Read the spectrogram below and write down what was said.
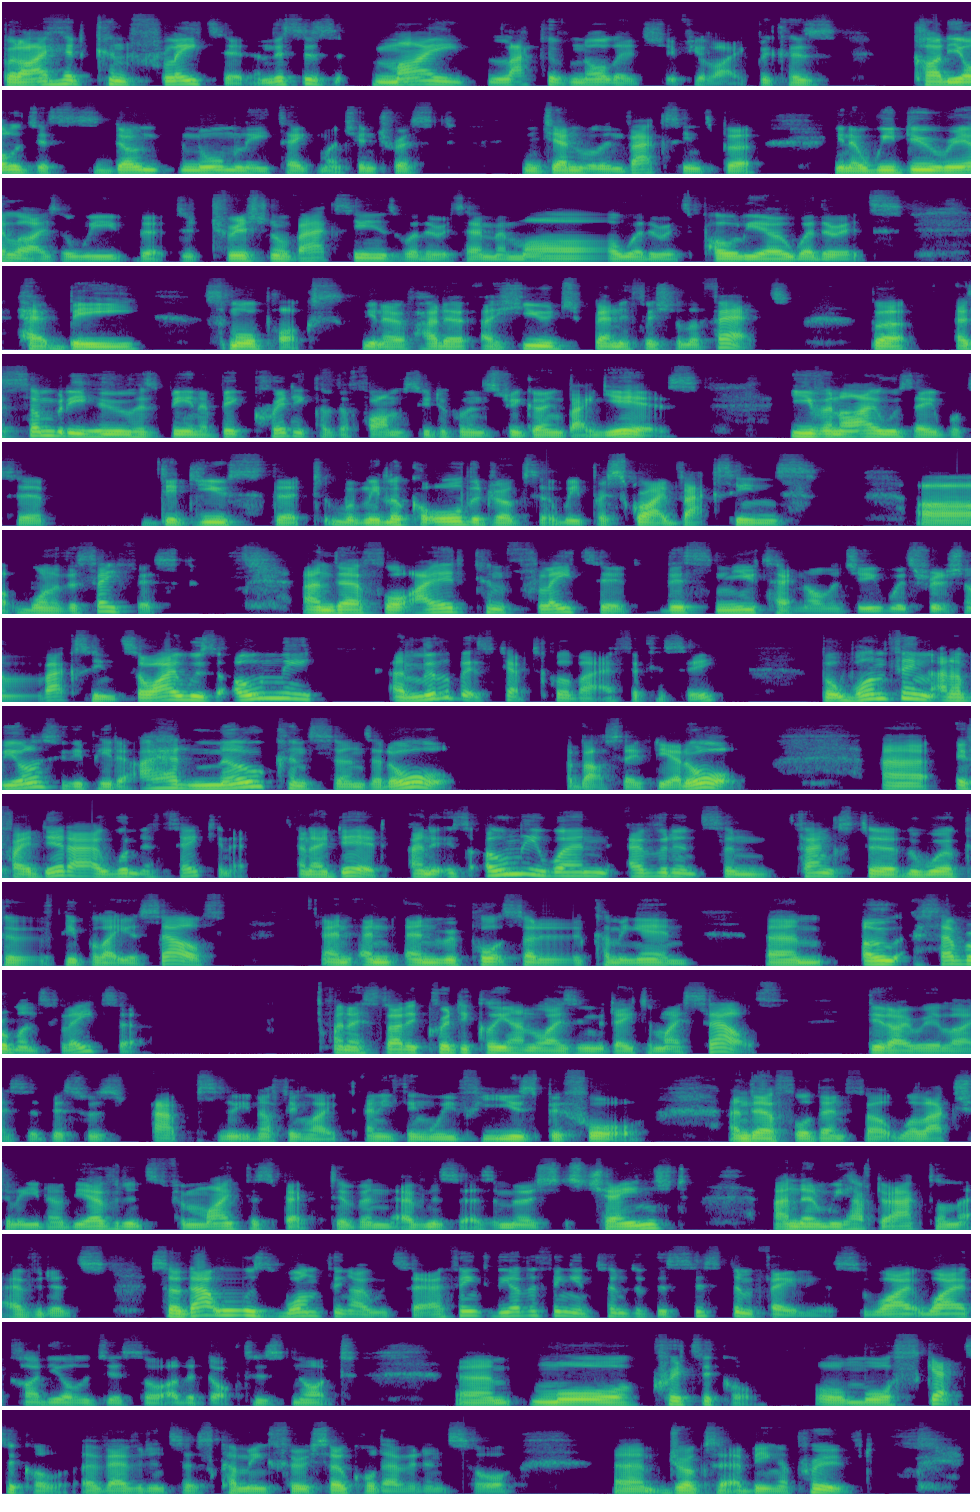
But I had conflated, and this is my lack of knowledge, if you like, because cardiologists don't normally take much interest in general in vaccines but you know we do realize that we that the traditional vaccines whether it's mmr whether it's polio whether it's hep b smallpox you know have had a, a huge beneficial effect. But as somebody who has been a big critic of the pharmaceutical industry going back years even i was able to deduce that when we look at all the drugs that we prescribe vaccines are one of the safest and therefore i had conflated this new technology with traditional vaccines so i was only a little bit skeptical about efficacy. But one thing, and I'll be honest with you, Peter, I had no concerns at all about safety at all. Uh, if I did, I wouldn't have taken it. And I did. And it's only when evidence and thanks to the work of people like yourself and, and, and reports started coming in um, oh, several months later, and I started critically analyzing the data myself, did I realize that this was absolutely nothing like anything we've used before? And therefore then felt, well, actually, you know, the evidence from my perspective and evidence that has emerged has changed. And then we have to act on that evidence. So that was one thing I would say. I think the other thing in terms of the system failures, why, why are cardiologists or other doctors not um, more critical or more skeptical of evidence that's coming through, so-called evidence or um, drugs that are being approved,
